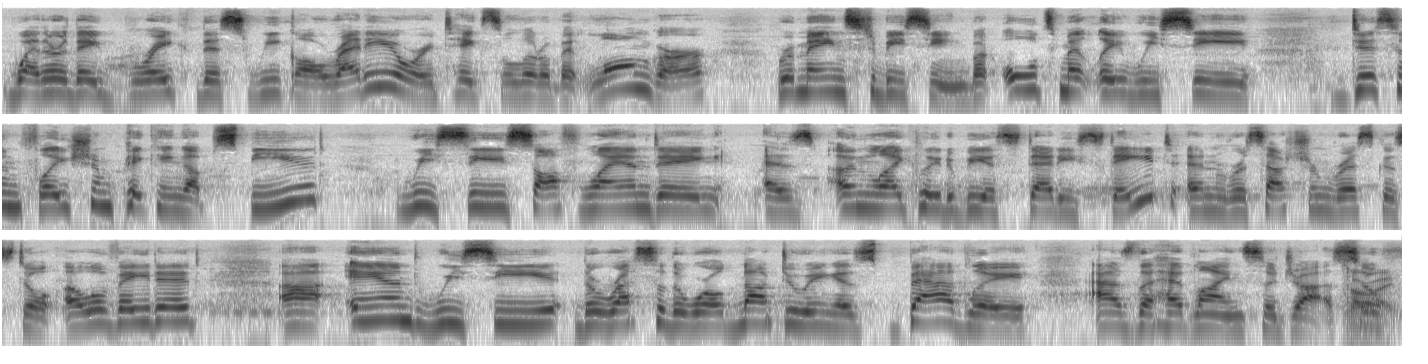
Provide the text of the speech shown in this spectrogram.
Whether they break this week already or it takes a little bit longer remains to be seen. But ultimately, we see disinflation picking up speed we see soft landing as unlikely to be a steady state and recession risk is still elevated. Uh, and we see the rest of the world not doing as badly as the headlines suggest. All so, right.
